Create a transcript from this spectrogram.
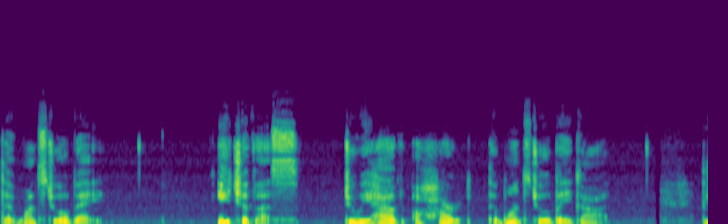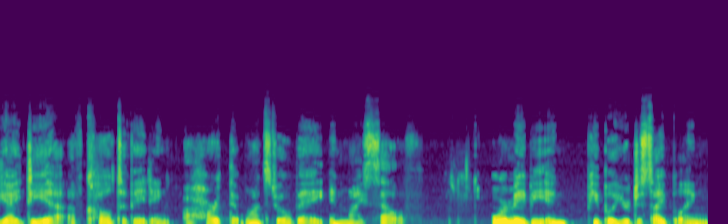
that wants to obey. Each of us, do we have a heart that wants to obey God? The idea of cultivating a heart that wants to obey in myself, or maybe in people you're discipling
